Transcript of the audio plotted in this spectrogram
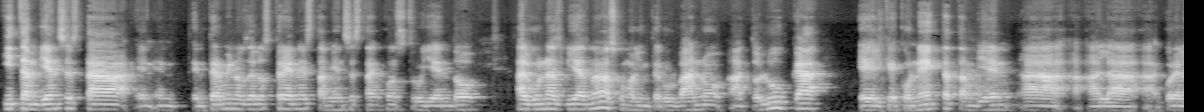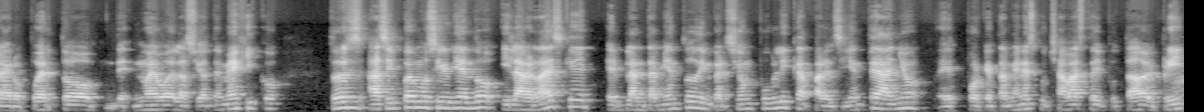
Y también se está, en, en, términos de los trenes, también se están construyendo algunas vías nuevas, como el interurbano a Toluca, el que conecta también a, la, con el aeropuerto de, nuevo de la Ciudad de México. Entonces, así podemos ir viendo y la verdad es que el planteamiento de inversión pública para el siguiente año, eh, porque también escuchaba a este diputado del PRI,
